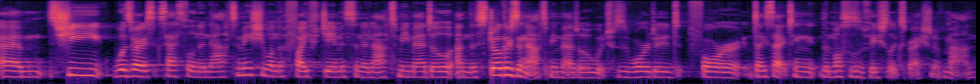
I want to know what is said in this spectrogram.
Um, she was very successful in anatomy. She won the Fife Jameson Anatomy Medal and the Struthers Anatomy Medal, which was awarded for dissecting the muscles of facial expression of man.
